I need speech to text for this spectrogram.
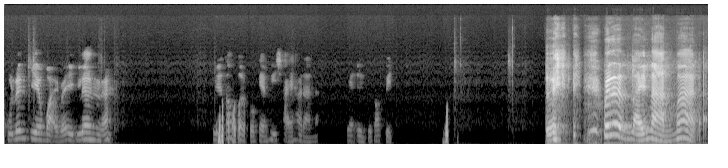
กูเล่นเกมไหวไปอีกเรื่องหนึงนะ กูจะต้องเปิดโปรแกรมที่ใช้เท่านั้นนะอย่างอื่นกูต้องปิดเอ้ยไม่ได้ไหลนานมากอะ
